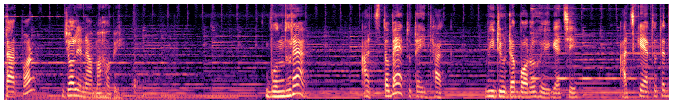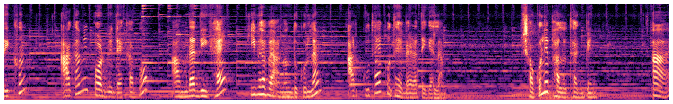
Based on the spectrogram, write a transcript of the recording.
তারপর জলে নামা হবে। বন্ধুরা, আজ তবে এতটাই থাক। ভিডিওটা বড় হয়ে গেছে। আজকে এতটা দেখুন, আগামী পর্বে দেখাবো আমরা দীঘায় কীভাবে আনন্দ করলাম আর কোথায় কোথায় বেড়াতে গেলাম। সকলে ভালো থাকবেন। আর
